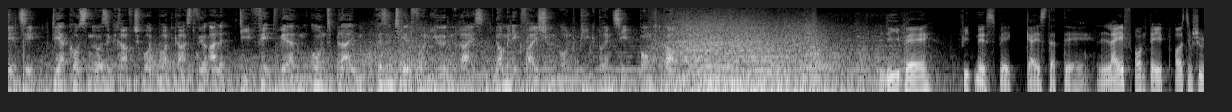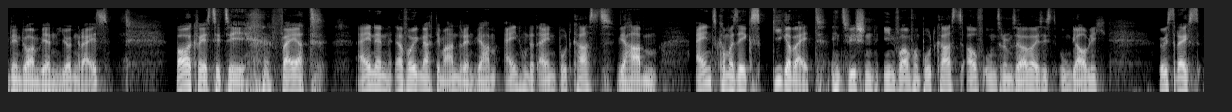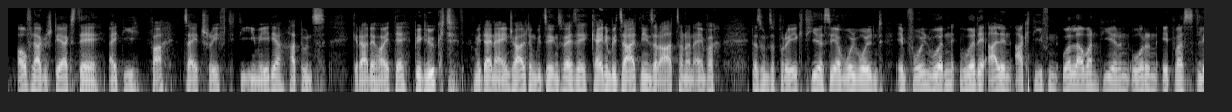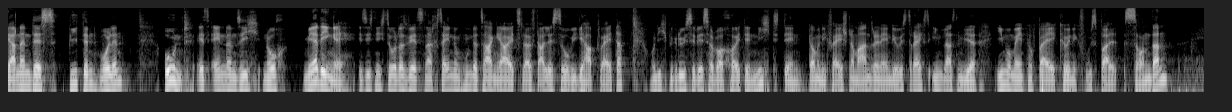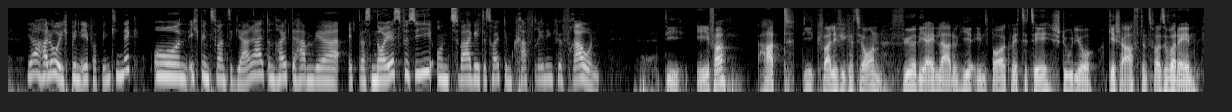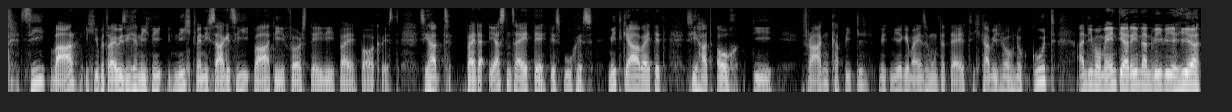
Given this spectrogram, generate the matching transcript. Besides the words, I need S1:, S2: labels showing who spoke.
S1: CC, der kostenlose Kraftsport-Podcast für alle, die fit werden und bleiben. Präsentiert von Jürgen Reis, Dominik Feischl und peakprinzip.com.
S2: Liebe Fitnessbegeisterte, live on tape aus dem Studio Dornbirn, Jürgen Reis. PowerQuest CC feiert einen Erfolg nach dem anderen. Wir haben 101 Podcasts, wir haben 1,6 Gigabyte inzwischen in Form von Podcasts auf unserem Server. Es ist unglaublich. Österreichs auflagenstärkste IT-Fachzeitschrift, die E-Media, hat uns gerade heute beglückt mit einer Einschaltung beziehungsweise keinem bezahlten Inserat, sondern einfach, dass unser Projekt hier sehr wohlwollend empfohlen wurden, wurde allen aktiven Urlaubern, die ihren Ohren etwas Lernendes bieten wollen. Und es ändern sich noch mehr Dinge. Es ist nicht so, dass wir jetzt nach Sendung 100 sagen, ja, jetzt läuft alles so wie gehabt weiter. Und ich begrüße deshalb auch heute nicht den Dominik Feischl am anderen Ende Österreichs. Ihn lassen wir im Moment noch bei König Fußball, sondern...
S3: Ja, hallo, ich bin Eva Pinkelnick und ich bin 20 Jahre alt und heute haben wir etwas Neues für Sie und zwar geht es heute um Krafttraining für Frauen.
S2: Die Eva hat die Qualifikation für die Einladung hier ins PowerQuest CC Studio geschafft und zwar souverän. Sie war, ich übertreibe sicher nicht, nicht, wenn ich sage, sie war die First Lady bei PowerQuest. Sie hat bei der ersten Seite des Buches mitgearbeitet. Sie hat auch die Fragenkapitel mit mir gemeinsam unterteilt. Ich kann mich noch, noch gut an die Momente erinnern, wie wir hier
